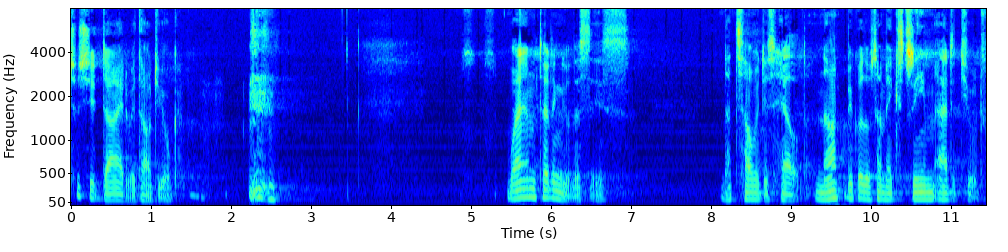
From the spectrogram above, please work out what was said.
So she died without yoga. Why I'm telling you this is, that's how it is held, not because of some extreme attitude,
